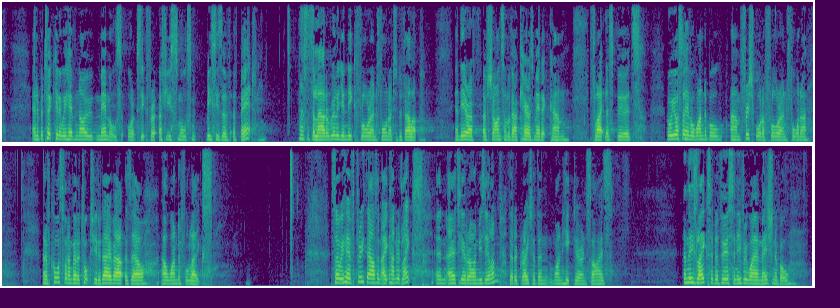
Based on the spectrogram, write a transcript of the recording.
And in particular, we have no mammals, or except for a few small species of, of bat. This has allowed a really unique flora and fauna to develop. And there I've, I've shown some of our charismatic um, flightless birds. But we also have a wonderful um, freshwater flora and fauna. And of course, what I'm going to talk to you today about is our, our wonderful lakes. So we have 3,800 lakes in Aotearoa, New Zealand, that are greater than one hectare in size. And these lakes are diverse in every way imaginable.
